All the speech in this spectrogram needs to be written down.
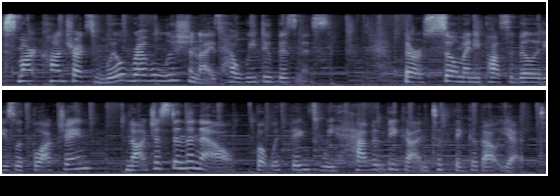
Smart contracts will revolutionize how we do business. There are so many possibilities with blockchain, not just in the now, but with things we haven't begun to think about yet.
